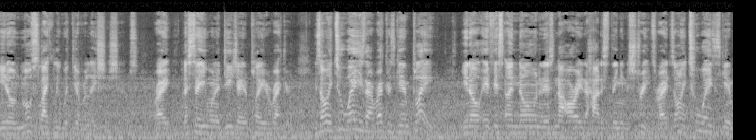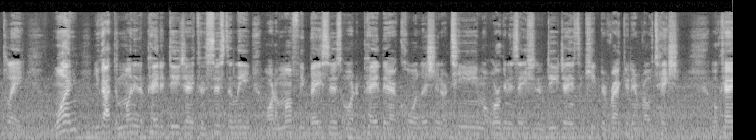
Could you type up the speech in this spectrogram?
you know, most likely with your relationships, right? Let's say you want a DJ to play your record. There's only two ways that record's getting played you know, if it's unknown and it's not already the hottest thing in the streets, right? There's only two ways it's getting played. One, you got the money to pay the DJ consistently on a monthly basis or to pay their coalition or team or organization of DJs to keep your record in rotation, okay?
